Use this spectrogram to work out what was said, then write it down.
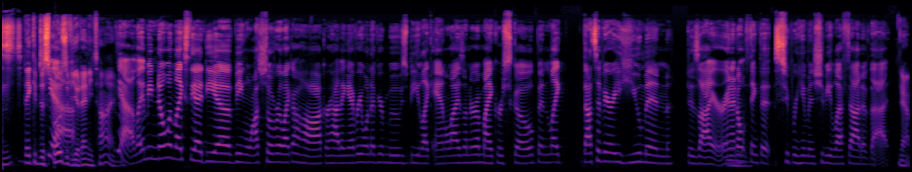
just- they could dispose of you at any time. Yeah, like I mean, no one likes the idea of being watched over like a hawk or having every one of your moves be like analyzed under a microscope, and like that's a very human desire, and I don't think that superhumans should be left out of that. Yeah.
